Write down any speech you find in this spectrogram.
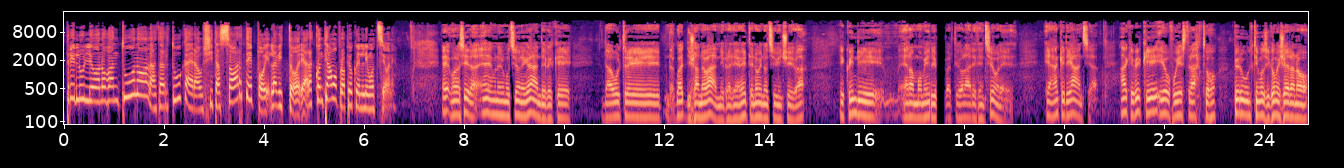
3 luglio 91 la Tartuca era uscita a sorte e poi la vittoria. Raccontiamo proprio quell'emozione. Eh, buonasera, è un'emozione grande perché da oltre da 19 anni praticamente noi non si vinceva e quindi era un momento di particolare tensione e anche di ansia, anche perché io fui estratto per ultimo, siccome c'erano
